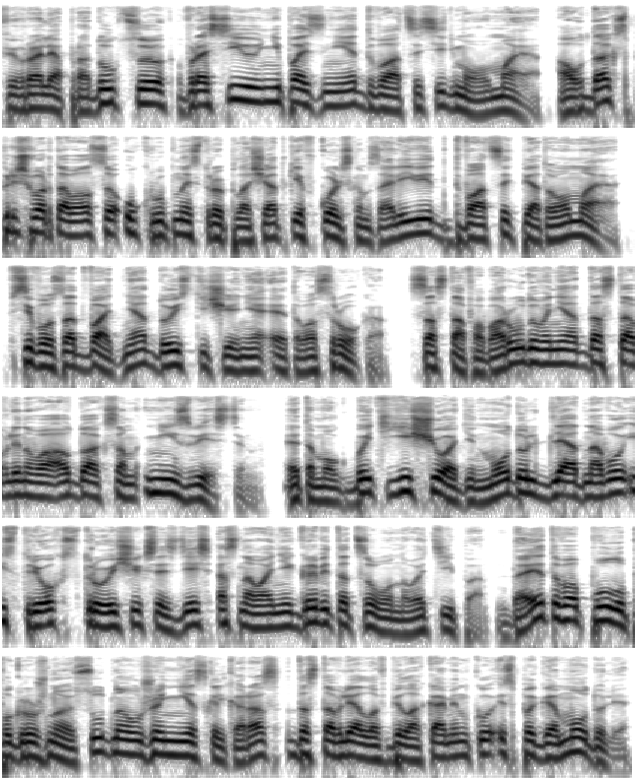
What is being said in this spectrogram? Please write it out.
февраля продукцию в Россию не позднее 27 мая. Аудак ЗАГС пришвартовался у крупной стройплощадки в Кольском заливе 25 мая, всего за два дня до истечения этого срока. Состав оборудования, доставленного Аудаксом, неизвестен. Это мог быть еще один модуль для одного из трех строящихся здесь оснований гравитационного типа. До этого полупогружное судно уже несколько раз доставляло в Белокаменку СПГ-модули,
